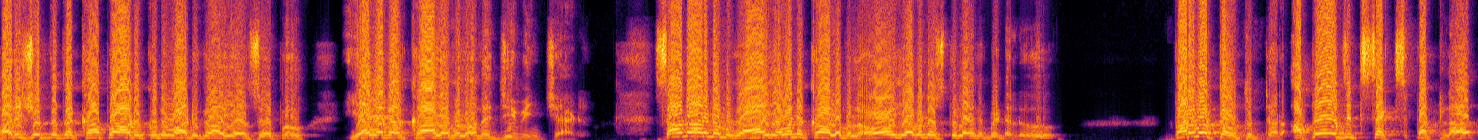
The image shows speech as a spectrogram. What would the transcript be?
పరిశుద్ధత కాపాడుకుని వాడుగా యోసేపు. యవన కాలములోనే జీవించాడు. సాధారణముగా యవన కాలములో యవనస్తులైన బిడ్డలు పరమట్ అవుతుంటారు అపోజిట్ సెక్స్ పట్ల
